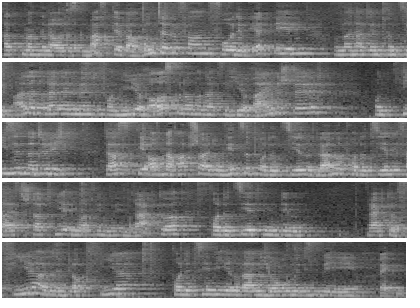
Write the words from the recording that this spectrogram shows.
hat man genau das gemacht. Der war runtergefahren vor dem Erdbeben und man hat im Prinzip alle Brennelemente von hier rausgenommen und hat sie hier reingestellt. Und die sind natürlich das, die auch nach Abschaltung Hitze produzieren und Wärme produzieren. Das heißt, statt hier immer im, im Reaktor produziert in dem Reaktor 4, also dem Block 4, produzieren die ihre Wärme hier oben in diesem BE-Becken.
